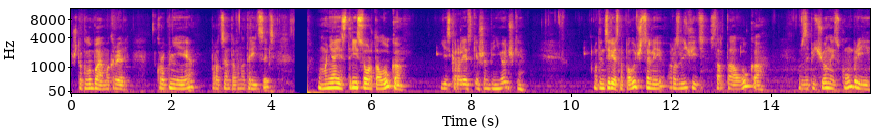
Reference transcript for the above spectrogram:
что голубая макрель крупнее, процентов на 30. У меня есть три сорта лука. Есть королевские шампиньончики. Вот интересно, получится ли различить сорта лука в запеченной скумбрии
